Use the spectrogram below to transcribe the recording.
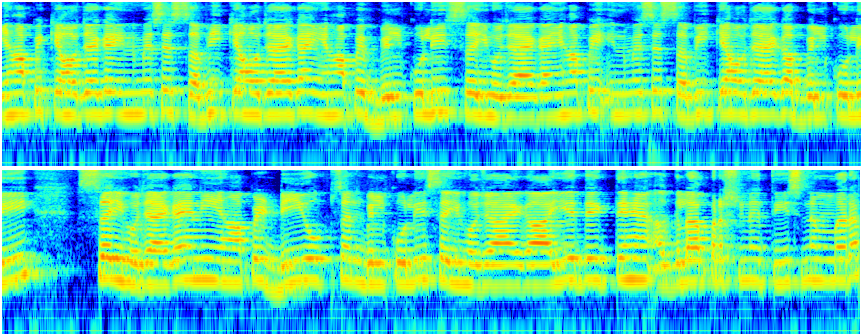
यहाँ पे क्या हो जाएगा? इनमें से सभी क्या हो जाएगा? यहाँ पे बिल्कुल ही सही हो जाएगा। यहाँ पे इनमें से सभी क्या हो जाएगा? बिल्कुल ही सही हो जाएगा। यानी यहाँ पे डी ऑप्शन बिल्कुल ही सही हो जाएगा। ये देखते हैं अगला प्रश्न, तीस नंबर।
